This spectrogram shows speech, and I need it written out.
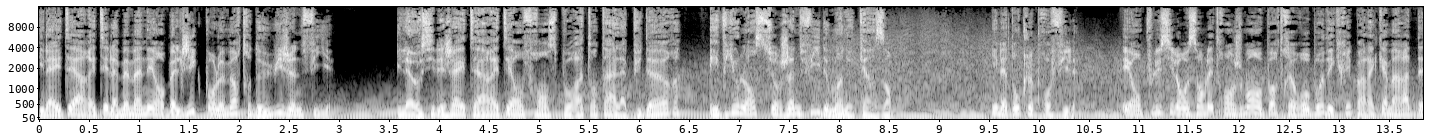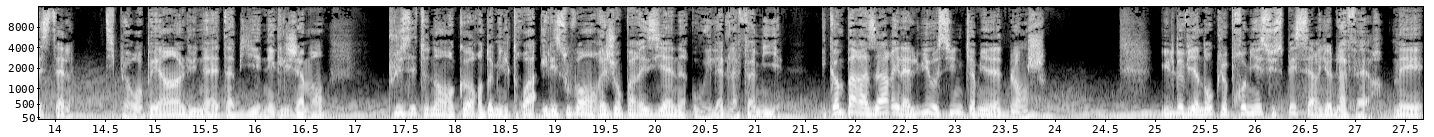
Il a été arrêté la même année en Belgique pour le meurtre de huit jeunes filles. Il a aussi déjà été arrêté en France pour attentat à la pudeur et violence sur jeunes filles de moins de 15 ans. Il a donc le profil et en plus, il ressemble étrangement au portrait robot décrit par la camarade d'Estelle. Type européen, lunettes, habillé négligemment. Plus étonnant encore, en 2003, il est souvent en région parisienne, où il a de la famille. Et comme par hasard, il a lui aussi une camionnette blanche. Il devient donc le premier suspect sérieux de l'affaire. Mais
